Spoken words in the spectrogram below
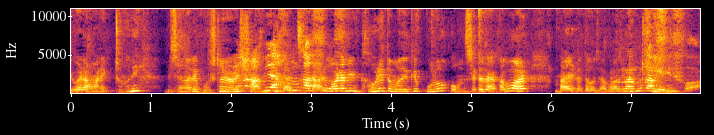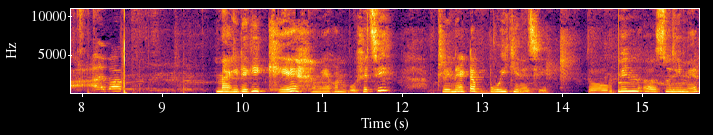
এবার আমার একটুখানি বিছানাতে বসলাম এবার শান্তি লাগছে। তারপর আমি ঘুরে তোমাদেরকে পুরো হোমস্টেটা দেখাবো আর বাইরেটাতেও যাব। আগে একটু খেয়ে আমি এখন বসেছি। ট্রেনে একটা বই কিনেছি। তো মিন সুনিমের।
